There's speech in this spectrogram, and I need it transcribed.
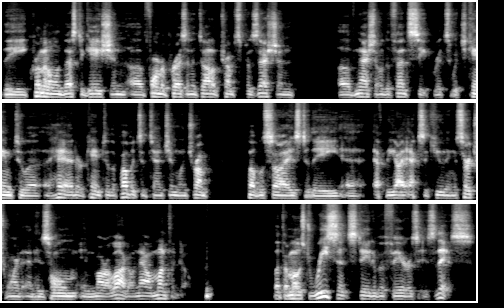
the criminal investigation of former President Donald Trump's possession of national defense secrets, which came to a, a head or came to the public's attention when Trump publicized the uh, FBI executing a search warrant at his home in Mar a Lago now a month ago. But the most recent state of affairs is this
